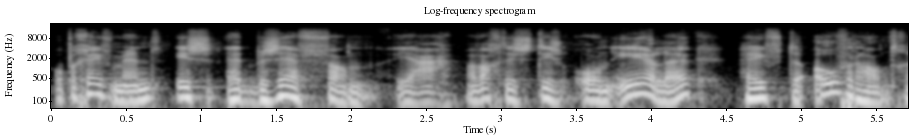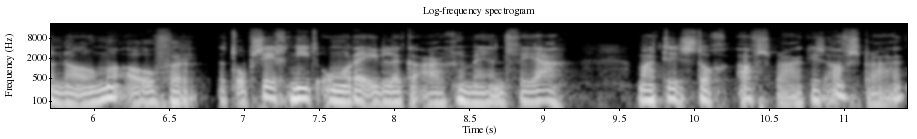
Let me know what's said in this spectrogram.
op een gegeven moment is het besef van, ja, maar wacht eens, het is oneerlijk, heeft de overhand genomen over het op zich niet onredelijke argument van ja, maar het is toch afspraak is afspraak.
